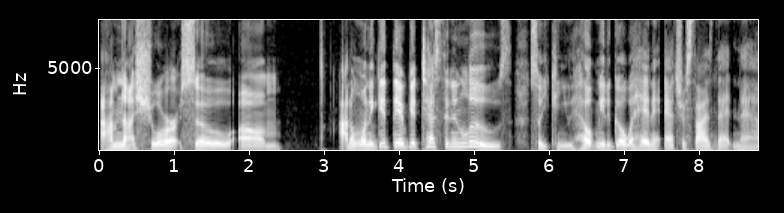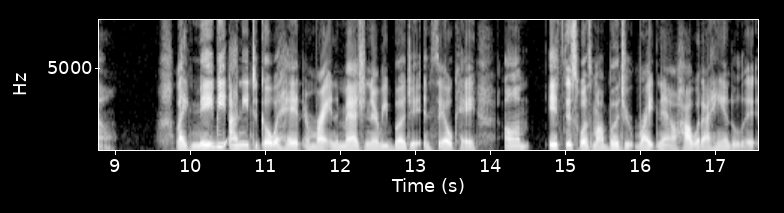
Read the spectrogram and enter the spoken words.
I'm not sure. So, um, I don't want to get there, get tested, and lose. So, can you help me to go ahead and exercise that now? Like maybe I need to go ahead and write an imaginary budget and say, okay, um, if this was my budget right now, how would I handle it?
